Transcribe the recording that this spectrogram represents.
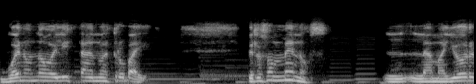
buenos novelistas en nuestro país, pero son menos. La mayor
